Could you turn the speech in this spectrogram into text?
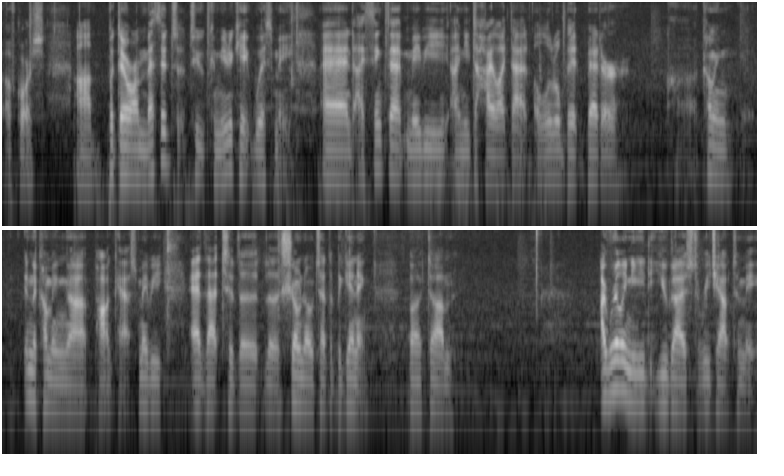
of course, uh, but there are methods to communicate with me. And I think that maybe I need to highlight that a little bit better uh, coming in the coming uh, podcast. Maybe add that to the, the show notes at the beginning. But um, I really need you guys to reach out to me.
